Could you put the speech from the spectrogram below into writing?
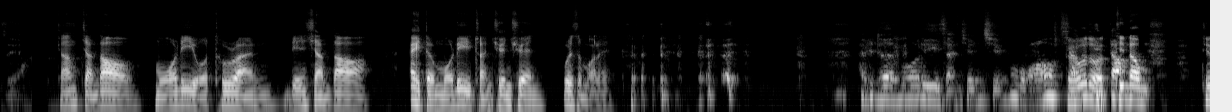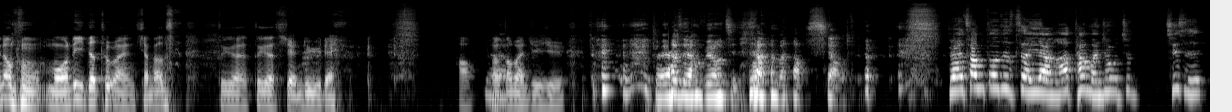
这样。刚讲到魔力，我突然联想到《爱的魔力转圈圈》，为什么嘞？爱的魔力转圈圈，哇！对，我怎么听到听到魔魔力，就突然想到这这个这个旋律嘞？好，那啊老老板继续。对啊，这样不用紧张，还蛮好笑的。对啊，差不多是这样啊。他们就就其实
